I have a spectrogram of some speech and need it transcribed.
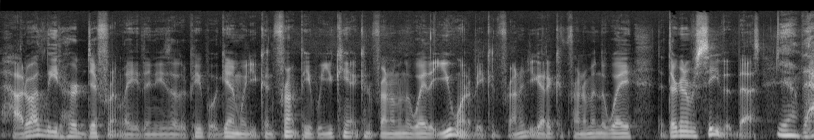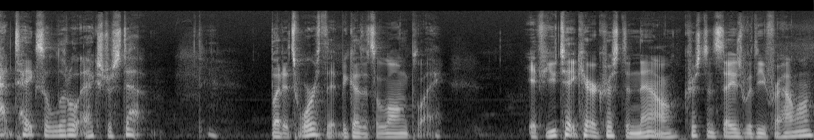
how do I lead her differently than these other people. Again, when you confront people, you can't confront them in the way that you want to be confronted. You got to confront them in the way that they're going to receive it best. Yeah. that takes a little extra step, but it's worth it because it's a long play. If you take care of Kristen now, Kristen stays with you for how long,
